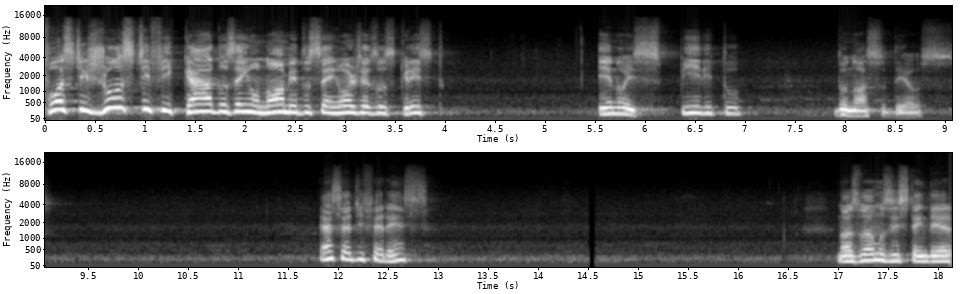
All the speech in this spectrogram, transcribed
foste justificados em o nome do Senhor Jesus Cristo e no Espírito do nosso Deus. Essa é a diferença. Nós vamos estender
